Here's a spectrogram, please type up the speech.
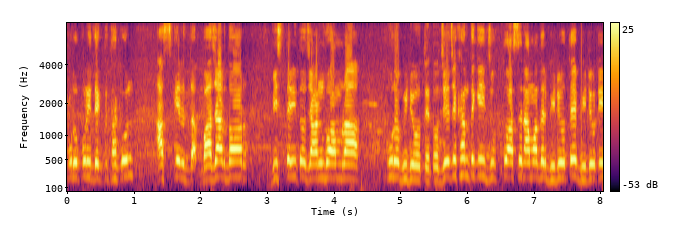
পুরোপুরি দেখতে থাকুন। আজকের বাজার দর বিস্তারিত জানব আমরা পুরো ভিডিওতে। তো যে যেখান থেকেই যুক্ত আছেন আমাদের ভিডিওতে, ভিডিওটি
